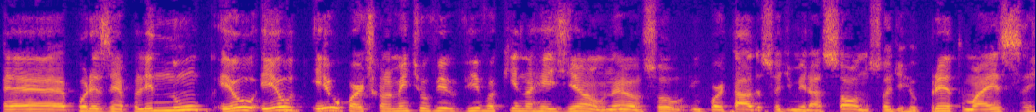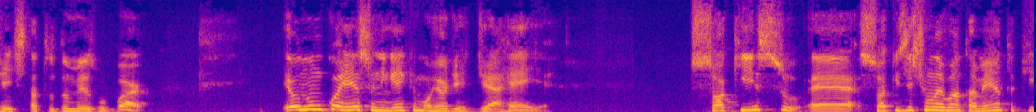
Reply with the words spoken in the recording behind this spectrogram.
É, por exemplo, ele nunca, eu, eu, eu particularmente eu vivo aqui na região, né? Eu sou importado, eu sou de Mirassol, não sou de Rio Preto, mas a gente está tudo no mesmo bar. Eu não conheço ninguém que morreu de diarreia. Só que isso, é, só que existe um levantamento que,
